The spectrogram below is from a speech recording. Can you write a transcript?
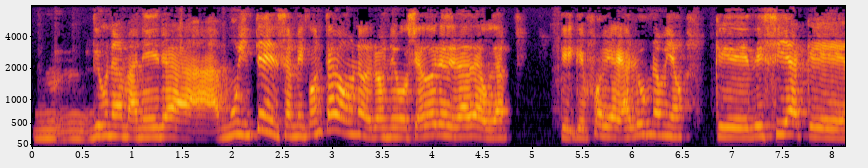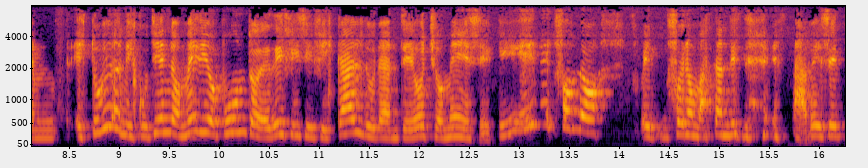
de una manera muy intensa. Me contaba uno de los negociadores de la deuda, que, que fue alumno mío, que decía que mm, estuvieron discutiendo medio punto de déficit fiscal durante ocho meses, que en el fondo eh, fueron bastante, a veces,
